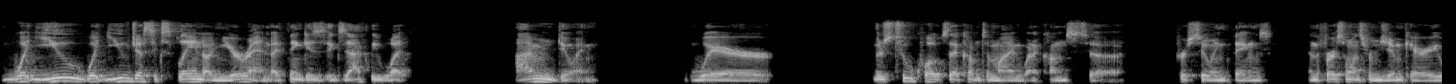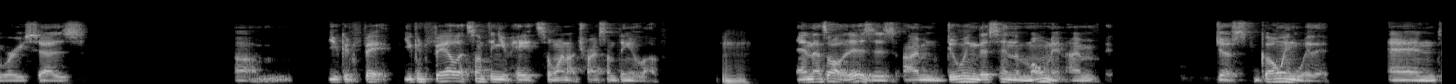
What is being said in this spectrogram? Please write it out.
what you what you've just explained on your end i think is exactly what i'm doing where there's two quotes that come to mind when it comes to pursuing things. And the first one's from jim carrey where he says um, you can fail you can fail at something you hate so why not try something you love? Mm-hmm. and that's all it is is i'm doing this in the moment. I'm just going with it. And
